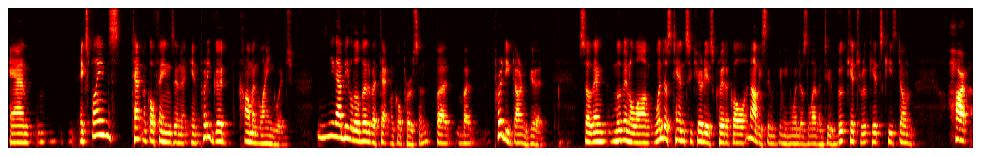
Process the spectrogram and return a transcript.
and explains technical things in, in pretty good common language. You got to be a little bit of a technical person, but but pretty darn good. So then moving along, Windows 10 security is critical, and obviously you mean Windows 11 too. Bootkits, rootkits, keystone, har-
